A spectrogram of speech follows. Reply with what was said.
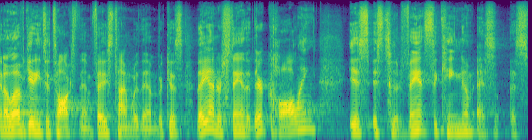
And I love getting to talk to them, FaceTime with them, because they understand that their calling is, is to advance the kingdom as, as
